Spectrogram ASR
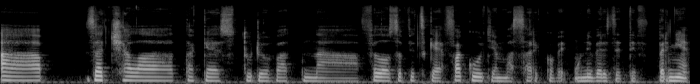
a začala také studovat na Filozofické fakultě Masarykovy univerzity v Brně.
